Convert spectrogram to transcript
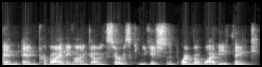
and, and providing ongoing service communication is important, but why do you think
